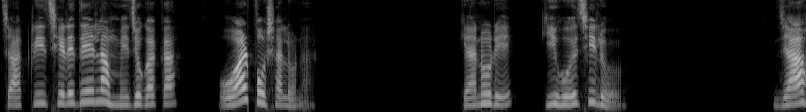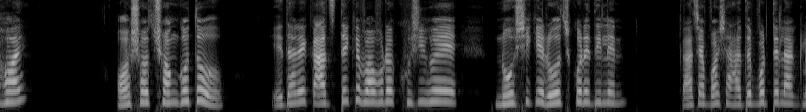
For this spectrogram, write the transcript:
চাকরি ছেড়ে দিয়ে এলাম মেজো কাকা, ও আর পোষালো না। কেন রে, কি হয়েছিল? যা হয় অসৎসঙ্গ তো এধারে কাজ দেখে বাবুরা খুশি হয়ে নসিকে রোজ করে দিলেন, কাঁচা পয়সা হাতে পড়তে লাগল।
